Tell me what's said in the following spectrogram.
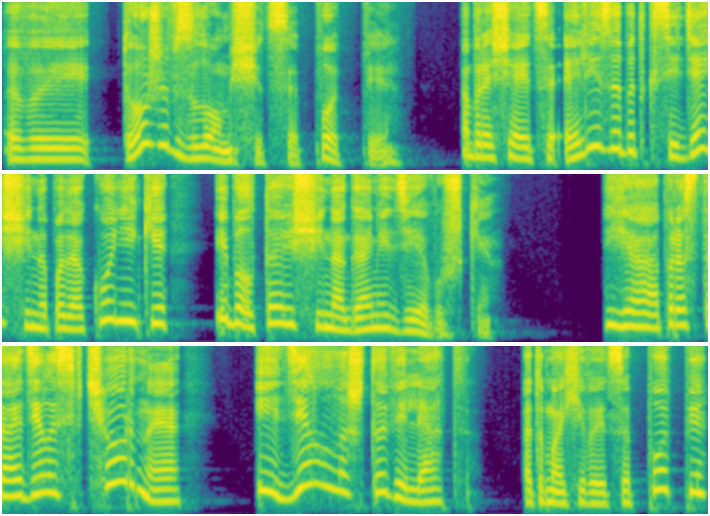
Вы тоже взломщица, Поппи? Обращается Элизабет к сидящей на подоконнике и болтающей ногами девушке. «Я просто оделась в черное и делала, что велят», отмахивается Поппи,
